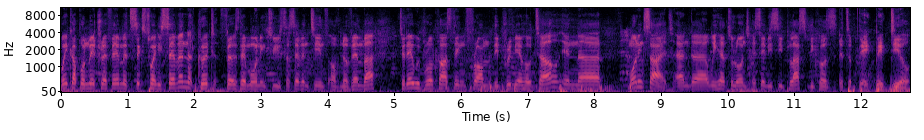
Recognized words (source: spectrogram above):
Wake up on Metro FM at 6:27. Good Thursday morning to you. It's the 17th of November. Today we're broadcasting from the Premier Hotel in uh, Morningside, and uh, we're here to launch SABC Plus because it's a big, big deal.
